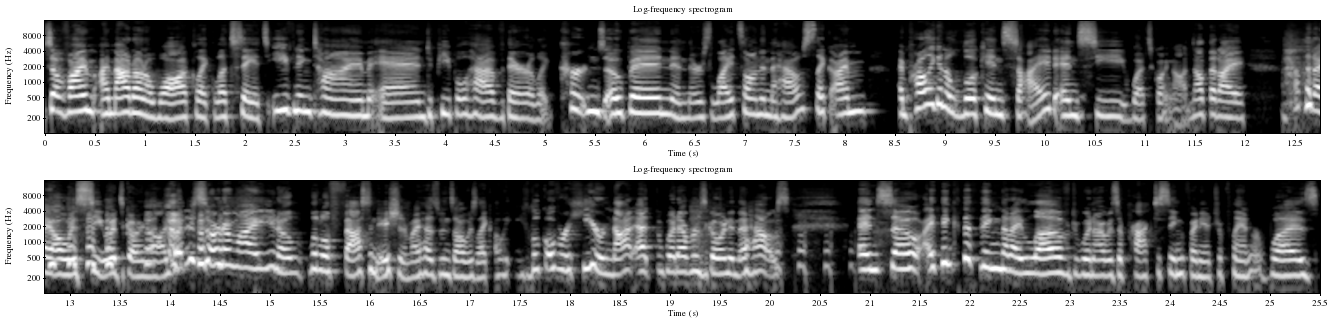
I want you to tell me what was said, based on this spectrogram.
so if I'm I'm out on a walk, like let's say it's evening time and people have their like curtains open and there's lights on in the house, like I'm I'm probably going to look inside and see what's going on. Not that I not that I always see what's going on, but it's sort of my, you know, little fascination. My husband's always like, "Oh, look over here, not at whatever's going in the house." and so, I think the thing that I loved when I was a practicing financial planner was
